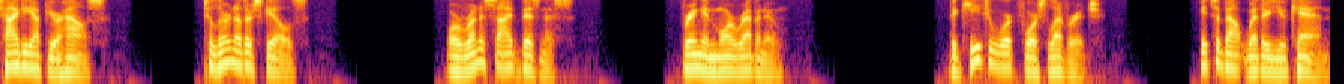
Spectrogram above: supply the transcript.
Tidy up your house. To learn other skills. Or run a side business. Bring in more revenue. The key to workforce leverage. It's about whether you can.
